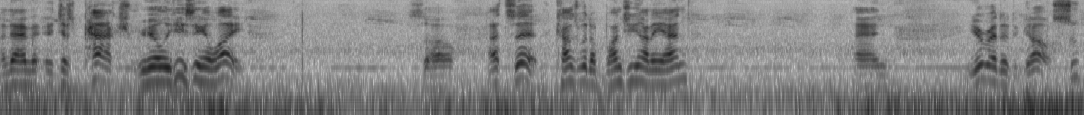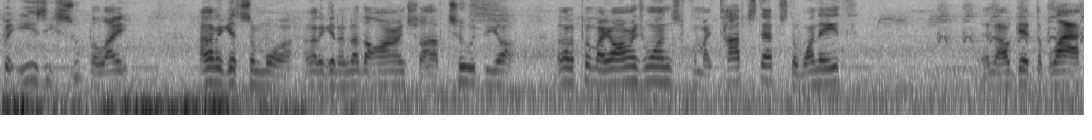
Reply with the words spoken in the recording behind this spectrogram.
And then it just packs real easy and light. So that's it. It comes with a bungee on the end. And you're ready to go. Super easy, super light. I'm gonna get some more. I'm gonna get another orange. So I'll have two with the I'm gonna put my orange ones for my top steps, the 1 8 and I'll get the black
